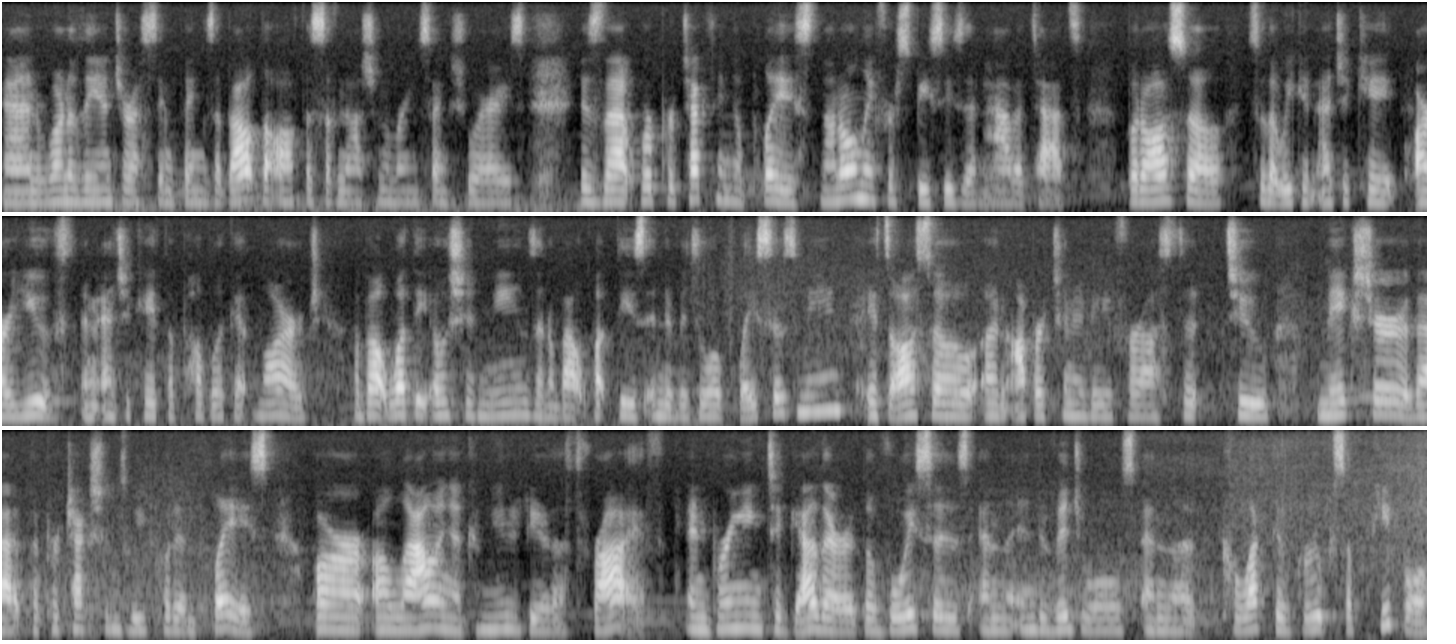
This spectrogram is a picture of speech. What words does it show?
And one of the interesting things about the Office of National Marine Sanctuaries is that we're protecting a place not only for species and habitats, but also so that we can educate our youth and educate the public at large about what the ocean means and about what these individual places mean. It's also an opportunity for us to, to make sure that the protections we put in place are allowing a community to thrive and bringing together the voices and the individuals and the collective groups of people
